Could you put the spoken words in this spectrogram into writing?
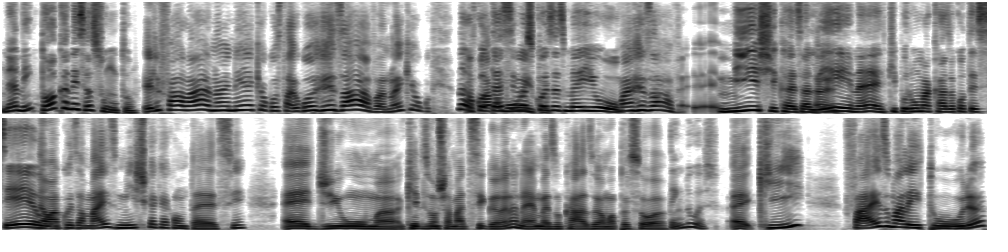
Né? Nem toca nesse assunto. Ele fala, ah, não é nem é que eu gostava, eu rezava, não é que eu Não, acontecem umas coisas meio Mas rezava. eh, místicas ali, né? Que por um acaso aconteceu. Não, a coisa mais mística que acontece é de uma. que eles vão chamar de cigana, né? Mas no caso é uma pessoa Tem duas. é, que faz uma leitura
